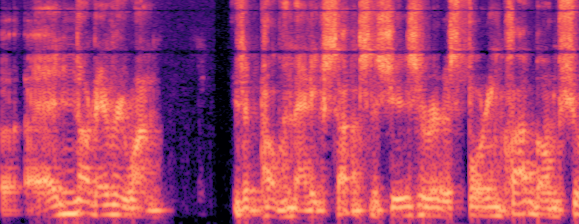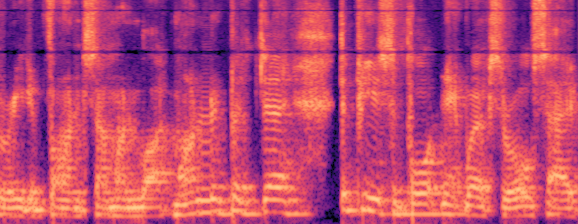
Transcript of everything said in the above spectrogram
uh, not everyone is a problematic substance user at a sporting club. I'm sure he could find someone like-minded, but uh, the peer support networks are also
